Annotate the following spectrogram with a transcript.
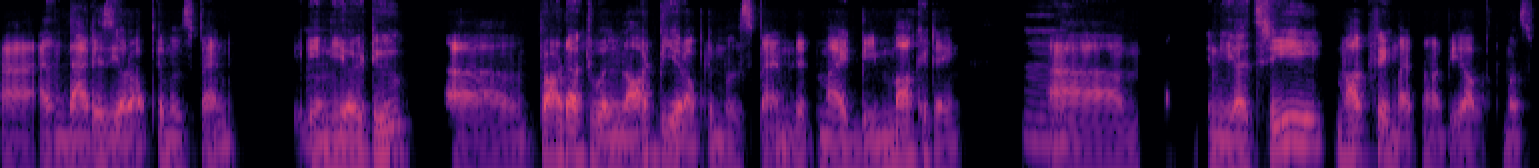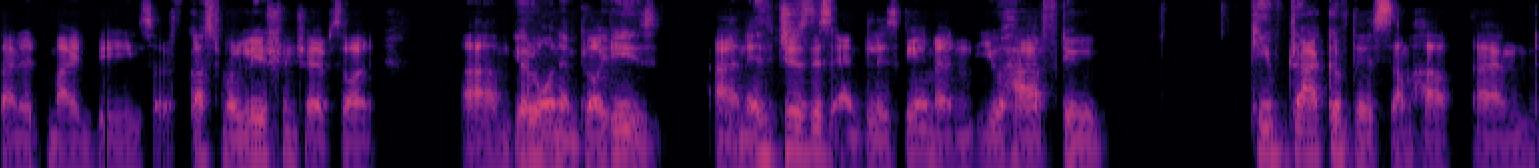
uh, and that is your optimal spend. Mm-hmm. In year two, uh, product will not be your optimal spend. It might be marketing. Mm. Um, in year three, marketing might not be optimal spend. It might be sort of customer relationships or um, your own employees. And it's just this endless game. And you have to keep track of this somehow. And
